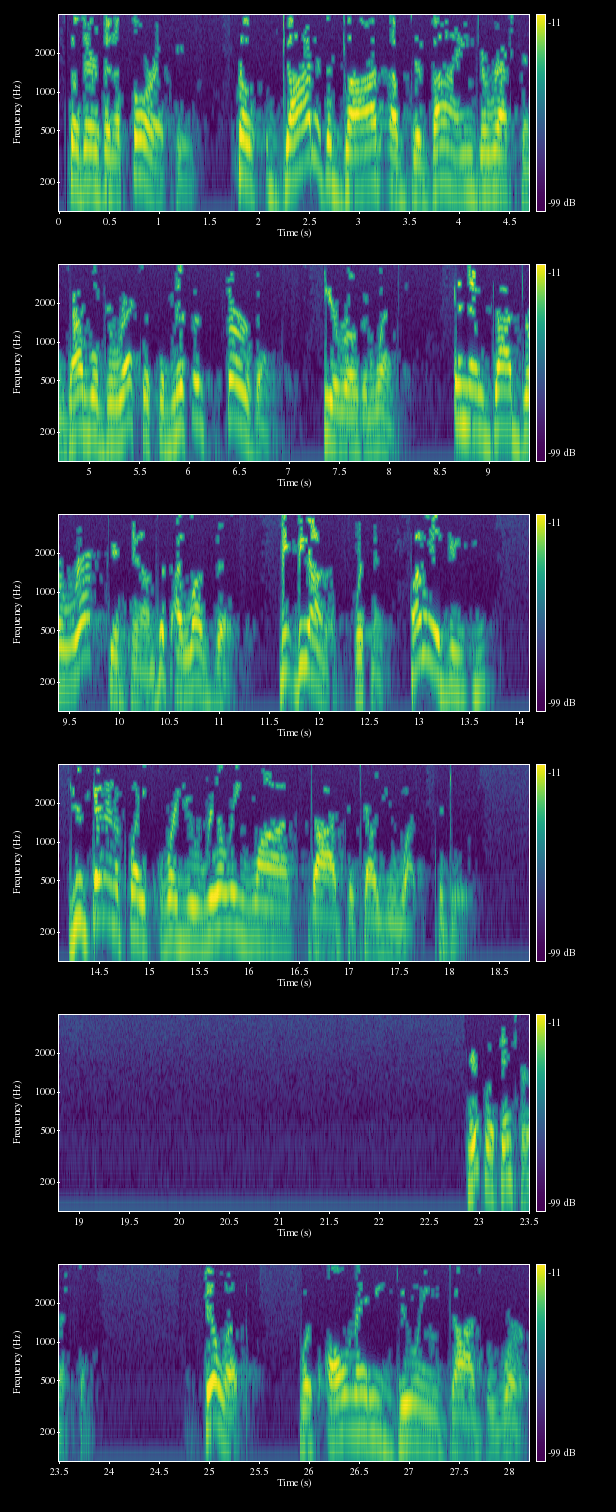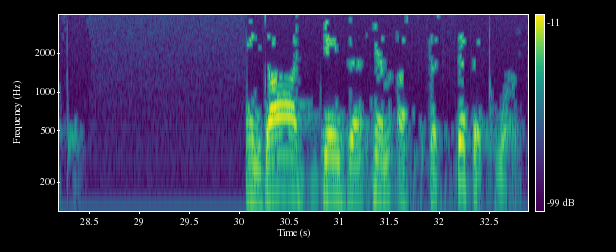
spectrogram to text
So there's an authority. So God is a God of divine direction. God will direct a submissive servant. He arose and went. And then God directed him. I love this. Be, be honest with me. How many of you, you've been in a place where you really want God to tell you what to do? Here's what's interesting Philip was already doing God's work and God gave him a specific work.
